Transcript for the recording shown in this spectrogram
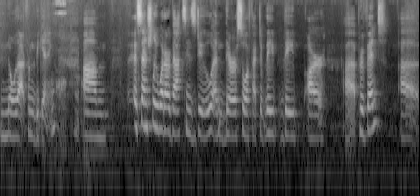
know that from the beginning. Essentially, what our vaccines do, and they're so effective, they they are uh, prevent. Uh,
